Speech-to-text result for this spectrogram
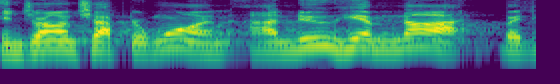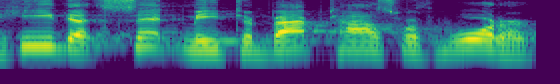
in John chapter 1, I knew him not, but he that sent me to baptize with water,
